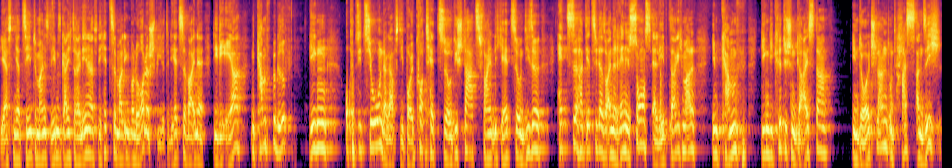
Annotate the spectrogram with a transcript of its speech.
die ersten Jahrzehnte meines Lebens gar nicht daran erinnern, dass die Hetze mal irgendwann eine Rolle spielte. Die Hetze war in der DDR ein Kampfbegriff gegen Opposition. Da gab es die Boykotthetze und die staatsfeindliche Hetze. Und diese Hetze hat jetzt wieder so eine Renaissance erlebt, sage ich mal, im Kampf gegen die kritischen Geister in Deutschland. Und Hass an sich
